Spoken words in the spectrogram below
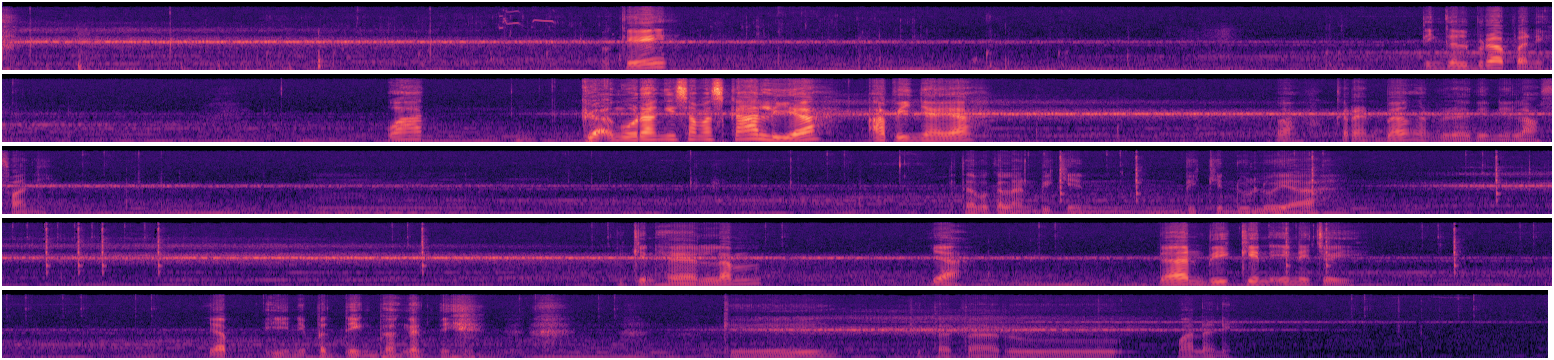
Oke. Tinggal berapa nih? What? Gak ngurangi sama sekali ya Apinya ya. Wah keren banget berarti ini lava nih. Hmm. Kita bakalan bikin Bikin dulu ya. Bikin helm. Ya dan bikin ini cuy. Yap ini penting banget nih. Oke Kita taruh Mana nih?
